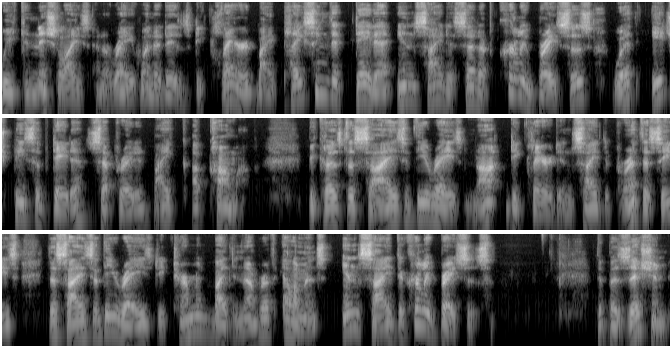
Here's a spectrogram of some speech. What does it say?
We initialize an array when it is declared by placing the data inside a set of curly braces with each piece of data separated by a comma. Because the size of the array is not declared inside the parentheses, the size of the array is determined by the number of elements inside the curly braces. The position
